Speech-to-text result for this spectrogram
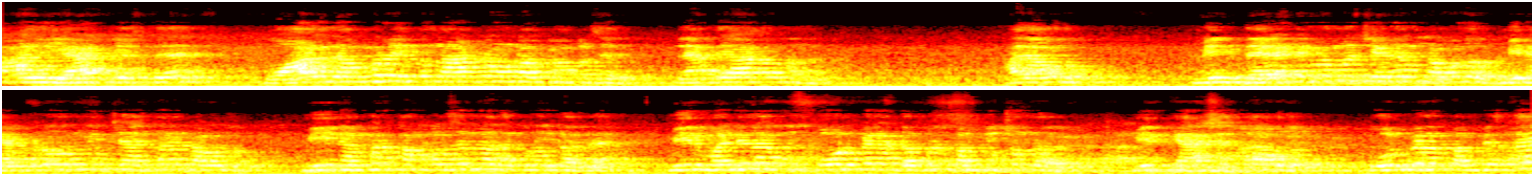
వాళ్ళు యాడ్ చేస్తే వాళ్ళ నెంబర్ ఇంత నాట్లో ఉండాలి కంపల్సరీ లేకపోతే యాడ్ అవుతుంది. అది అవ్వదు మీకు డైరెక్ట్ మిమ్మల్ని చేయడానికి అవ్వదు. మీరు ఎక్కడో ఉంది చేస్తానికి అవ్వదు. మీ నెంబర్ కంపల్సరీ నా దగ్గర ఉండాలి. మీరు మళ్ళీ నాకు ఫోన్ పేలో డబ్బులు పంపించి ఉండాలి. మీరు క్యాష్ ఇస్తే అవ్వదు. ఫోన్ పేలో పంపిస్తే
